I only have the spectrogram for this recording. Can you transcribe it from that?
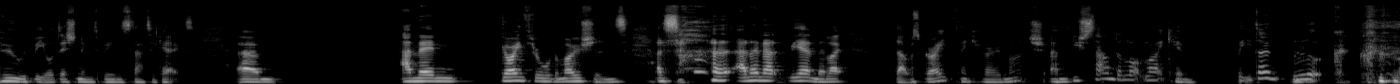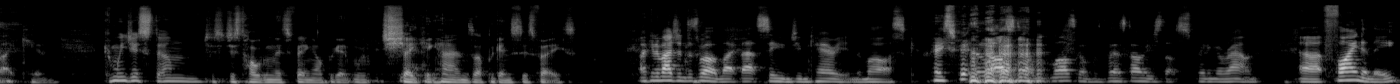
Who would be auditioning to be in Static X? Um, and then going through all the motions, and so, and then at the end they're like, that was great. Thank you very much. Um, you sound a lot like him, but you don't Mm. look like him. Can we just um just just holding this thing up again with shaking hands up against his face? I can imagine as well, like that scene Jim Carrey in The Mask, where he's the mask on, mask on for the first time, he starts spinning around. Uh, finally,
